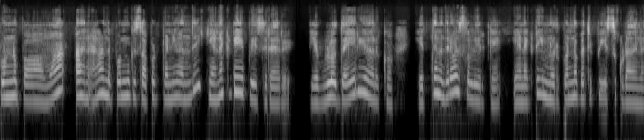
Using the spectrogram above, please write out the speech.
பொண்ணு பாவமா அதனால அந்த பொண்ணுக்கு சப்போர்ட் பண்ணி வந்து எனக்கிட்டே பேசுறாரு. எவ்வளோ தைரியம் இருக்கும். எத்தனை தடவை சொல்லியிருக்கேன். எனக்கிட்ட இன்னொரு பொண்ணை பத்தி பேசக்கூடாதுன்னு.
